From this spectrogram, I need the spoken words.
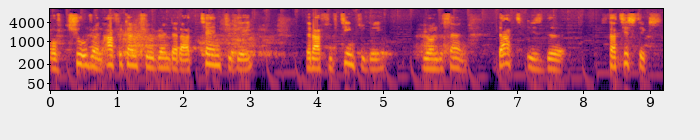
of children, African children that are 10 today, that are 15 today. You understand? That is the statistics.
